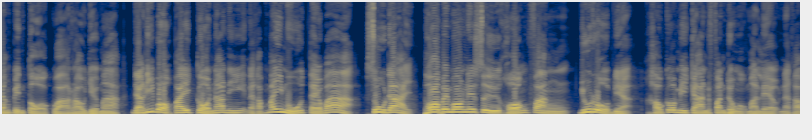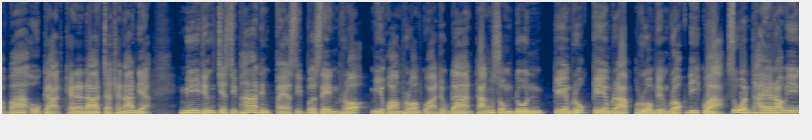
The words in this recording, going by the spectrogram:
ยังเป็นต่อกว่าเราเยอะมาก อย่างที่บอกไปก่อนหน้านี้นะครับไม่หมูแต่ว่าสู้ได้ พอไปมองในสื่อของฝั่งยุโรปเนี่ย เขาก็มีการฟันธงออกมาแล้วนะครับ ว่าโอกาสแคนาดาจะชนะเนี่ยมีถึง 75-80%เพราะมีความพร้อมกว่าทุกด้าน ทั้งสมดุลเกมรุกเกมรับ รวมถึงบล็อกดีกว่า ส่วนไทยเราเอง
